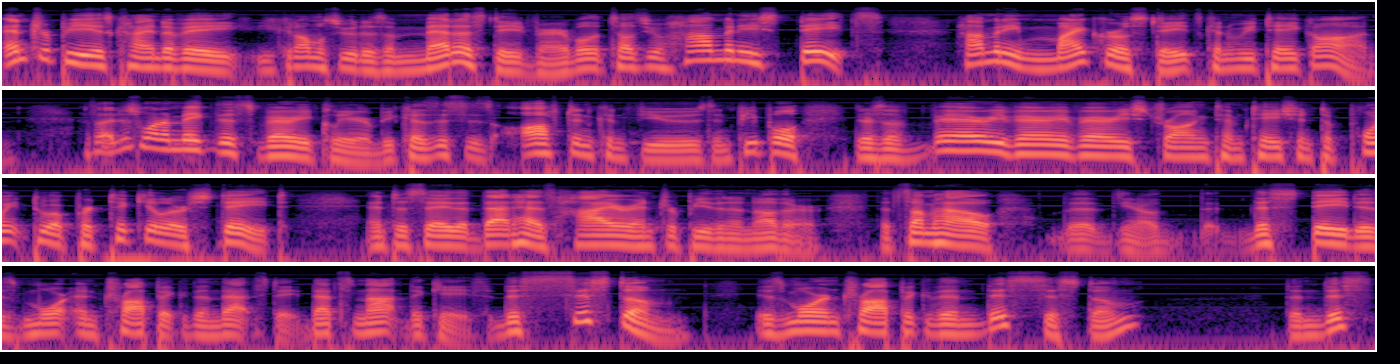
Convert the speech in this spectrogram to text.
Entropy is kind of a, you can almost view it as a meta state variable that tells you how many states, how many microstates can we take on. So I just want to make this very clear because this is often confused and people, there's a very, very, very strong temptation to point to a particular state and to say that that has higher entropy than another. That somehow that you know this state is more entropic than that state. That's not the case. This system is more entropic than this system then this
